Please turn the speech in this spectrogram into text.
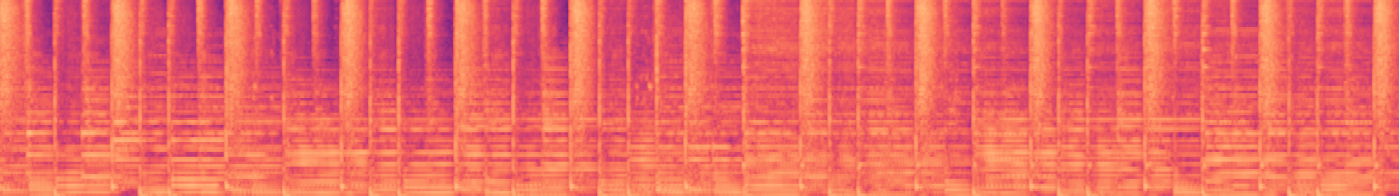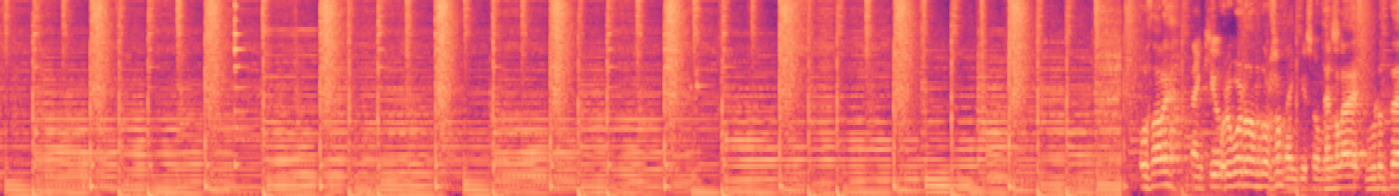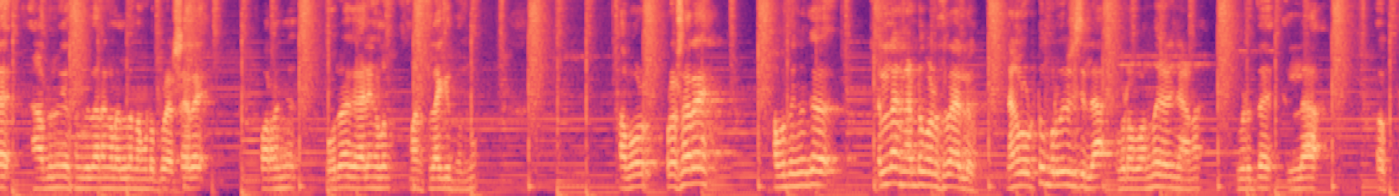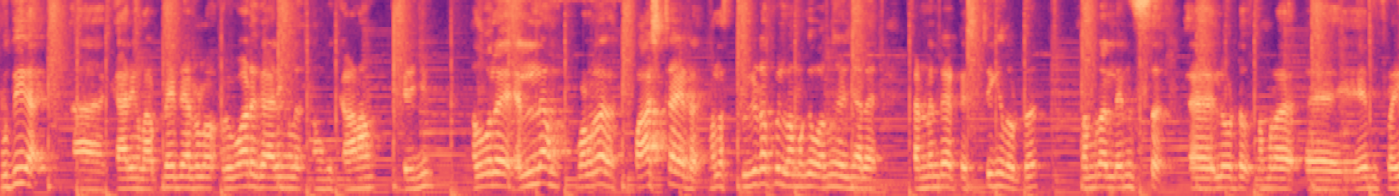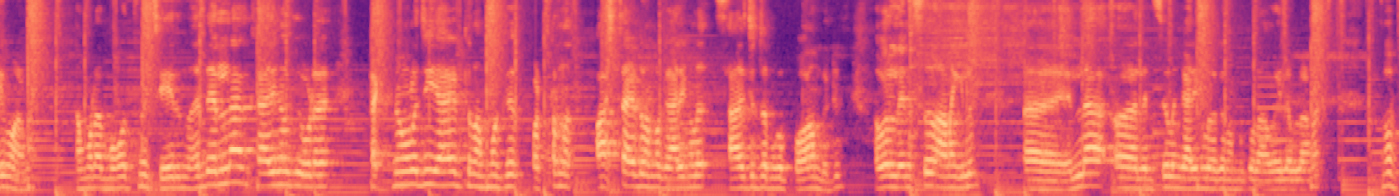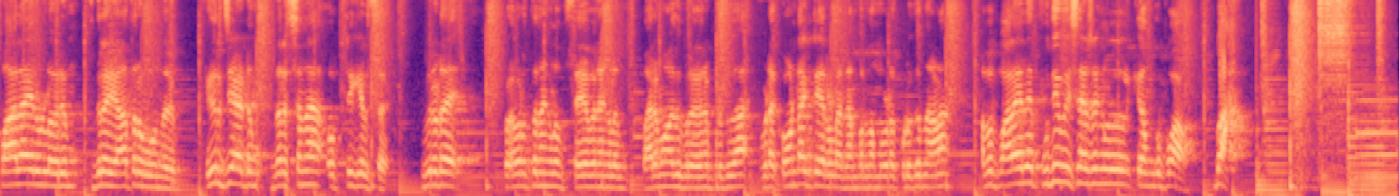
സാറേ താങ്ക് യു ഒരുപാട് സന്തോഷം. താങ്ക് യു സോ മച്ച് ഞങ്ങളെ ഇവിടുത്തെ ആധുനിക സംവിധാനങ്ങളെല്ലാം നമ്മുടെ പ്രേക്ഷകരെ പറഞ്ഞ് ഓരോ കാര്യങ്ങളും മനസ്സിലാക്കി തന്നു. അപ്പോൾ പ്രേക്ഷകരെ അപ്പോൾ നിങ്ങൾക്ക് എല്ലാം കണ്ട് മനസ്സിലായല്ലോ. ഞങ്ങൾ ഒട്ടും പ്രതീക്ഷിച്ചില്ല. ഇവിടെ വന്നു കഴിഞ്ഞാണ് ഇവിടുത്തെ എല്ലാ പുതിയ കാര്യങ്ങൾ അപ്ഡേറ്റ് ആയിട്ടുള്ള ഒരുപാട് കാര്യങ്ങൾ നമുക്ക് കാണാൻ കഴിഞ്ഞു. അതുപോലെ എല്ലാം വളരെ ഫാസ്റ്റായിട്ട് നല്ല സ്പീഡപ്പിൽ നമുക്ക് വന്നു കഴിഞ്ഞാൽ കണ്ണിന്റെ ടെസ്റ്റിങ് തൊട്ട് നമ്മുടെ ലെൻസ് ലോട്ട് നമ്മുടെ ഏത് ഫ്രെയിമാണ് നമ്മുടെ മുഖത്തിന് ചേരുന്നത്. അതിന്റെ എല്ലാ കാര്യങ്ങൾക്കും ഇവിടെ ടെക്നോളജി ആയിട്ട് നമുക്ക് പെട്ടെന്ന് ഫാസ്റ്റായിട്ട് നമുക്ക് കാര്യങ്ങൾ സാധിച്ചിട്ട് നമുക്ക് പോകാൻ പറ്റും. അതുപോലെ ലെൻസ് ആണെങ്കിലും എല്ലാ ലെൻസുകളും കാര്യങ്ങളും ഒക്കെ നമുക്കിവിടെ അവൈലബിൾ ആണ്. അപ്പോൾ പാലായിലുള്ളവരും ഇതിലെ യാത്ര പോകുന്നവരും തീർച്ചയായിട്ടും ദർശന ഒപ്റ്റിക്കൽസ് ഇവരുടെ പ്രവർത്തനങ്ങളും സേവനങ്ങളും പരമാവധി പ്രയോജനപ്പെടുത്തുക. ഇവിടെ കോൺടാക്ട് ചെയ്യാനുള്ള നമ്പർ നമ്മളിവിടെ കൊടുക്കുന്നതാണ്. അപ്പോൾ പാലയിലെ പുതിയ വിശേഷങ്ങളിലേക്ക് നമുക്ക് പോകാം ബാ! Bye.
